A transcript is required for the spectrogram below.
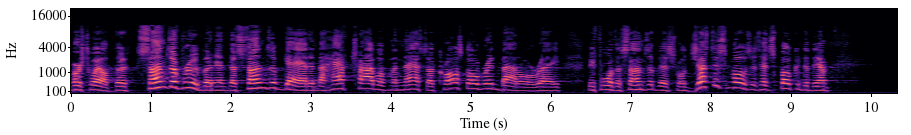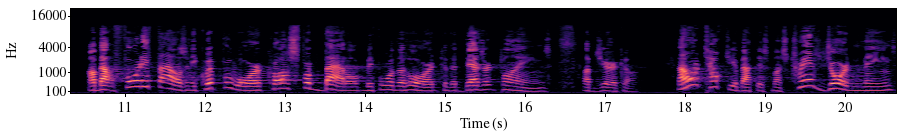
Verse 12 The sons of Reuben and the sons of Gad and the half tribe of Manasseh crossed over in battle array before the sons of Israel, just as Moses had spoken to them. About 40,000 equipped for war crossed for battle before the Lord to the desert plains of Jericho. Now, I want to talk to you about this much. Transjordan means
